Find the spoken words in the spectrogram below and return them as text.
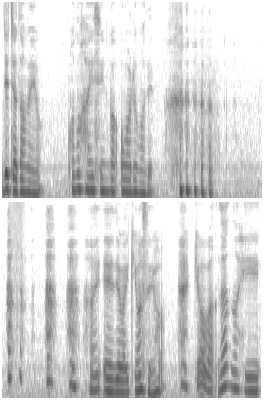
出ちゃダメよ。この配信が終わるまで。はい、えー、では行きますよ。今日は何の日？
